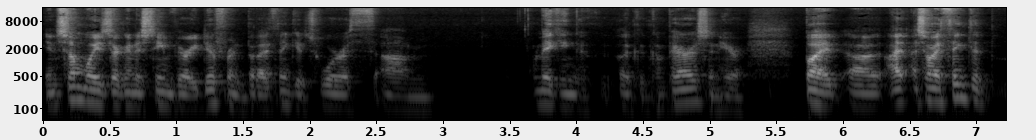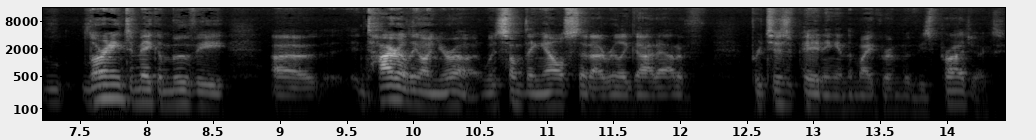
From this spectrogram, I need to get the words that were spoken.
in some ways they're going to seem very different, but I think it's worth um, making like a comparison here. But uh, I, so I think that learning to make a movie uh, entirely on your own was something else that I really got out of participating in the micro movies project.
